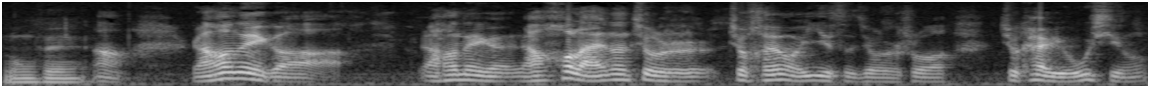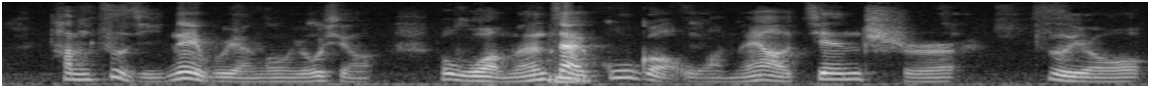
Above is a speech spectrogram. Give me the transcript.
龙飞。啊，然后那个，然后那个，然后后来呢，就是就很有意思，就是说就开始游行，他们自己内部员工游行，说我们在 Google，、我们要坚持自由，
